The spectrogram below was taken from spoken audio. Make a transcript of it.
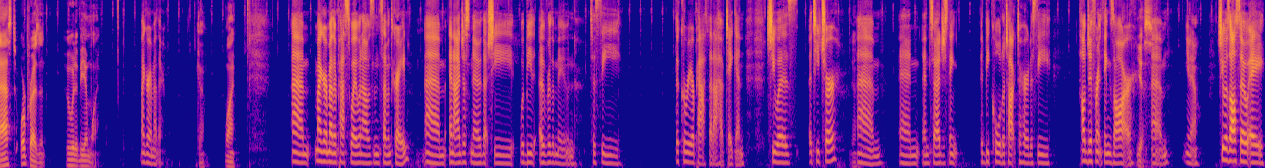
past or present, who would it be and why? My grandmother. Okay. Why? Um, my grandmother passed away when I was in seventh grade. Um, and I just know that she would be over the moon to see the career path that I have taken. She was a teacher. Um, and, and so I just think it'd be cool to talk to her to see how different things are. Yes. Um, you know, she was also a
